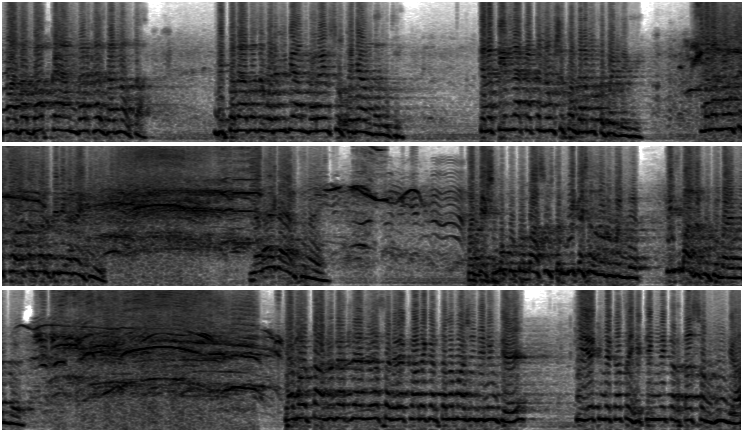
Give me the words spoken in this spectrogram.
माझा बाप काय आमदार खासदार नव्हता. दीपदाबाचं वडील बी आमदार आहे स्वतः बी आमदार होतं. त्याला तीन लाखाचं नऊशे पंधरा मत पडले की मला नऊशे सोळा तर पडते का नाही लढाय काय अर्थ नाही पण देशमुख कुटुंब असूच तर मी कशाला लढू म्हणलं? तीच माझं कुटुंब आहे म्हणलं. त्यामुळे तालुक्यातल्या सगळ्या कार्यकर्त्याला माझी विनंती आहे की एकमेकाचं हिटिंग नाही करता समजून घ्या.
